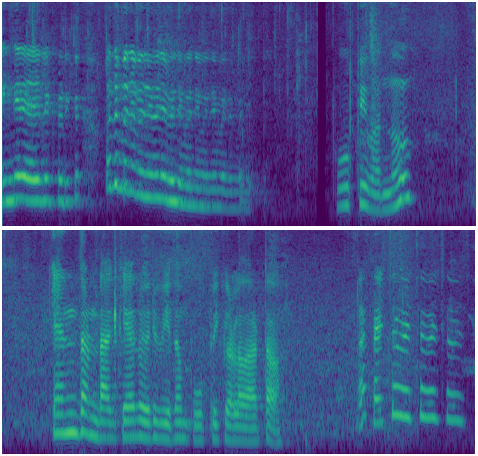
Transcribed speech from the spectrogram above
എങ്ങനെയായാലും കുടിക്കും? മതി മതി മതി മതി മതി മതി മതി മതി മതി. പൂപ്പി വന്നു. എന്തുണ്ടാക്കിയാലും ഒരു വിധം പൂപ്പിക്കുള്ളതാട്ടോ. ആ കഴിച്ചോ കഴിച്ചോ കഴിച്ചോ കഴിച്ചോ.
